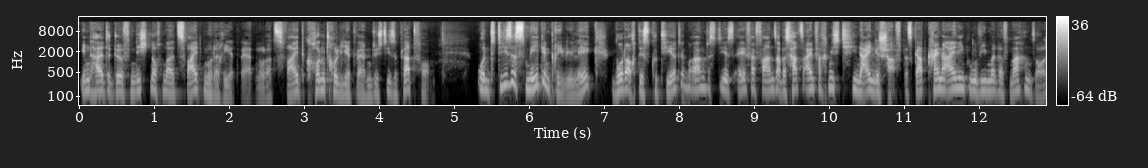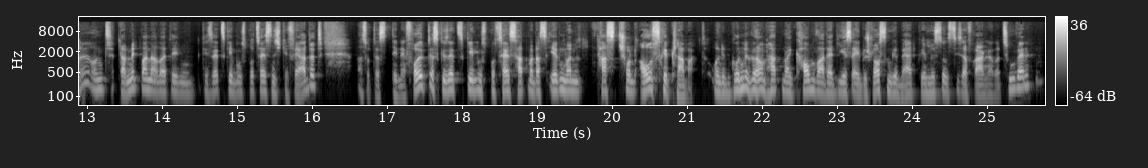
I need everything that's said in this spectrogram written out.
Inhalte dürfen nicht nochmal zweitmoderiert werden oder zweitkontrolliert werden durch diese Plattform. Und dieses Medienprivileg wurde auch diskutiert im Rahmen des DSA-Verfahrens, aber es hat es einfach nicht hineingeschafft. Es gab keine Einigung, wie man das machen soll. Und damit man aber den Gesetzgebungsprozess nicht gefährdet, also das, den Erfolg des Gesetzgebungsprozesses, hat man das irgendwann fast schon ausgeklammert. Und im Grunde genommen hat man kaum war der DSA beschlossen gemerkt, wir müssen uns dieser Frage aber zuwenden.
